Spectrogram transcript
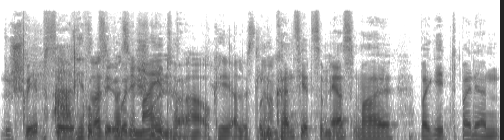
du schwebst so, Ach, jetzt guckst weiß dir ich, über was die ihr meint. Schulter. Ah, okay, alles Und klar. du kannst jetzt zum ersten Mal bei, bei der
